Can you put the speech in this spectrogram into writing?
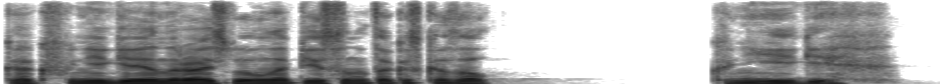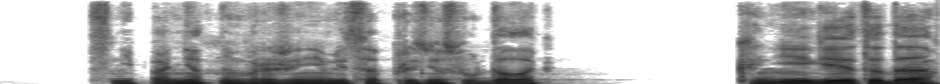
Как в книге Энн Райс было написано, так и сказал. Книги. С непонятным выражением лица произнес Вурдалак. Книги — это да.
